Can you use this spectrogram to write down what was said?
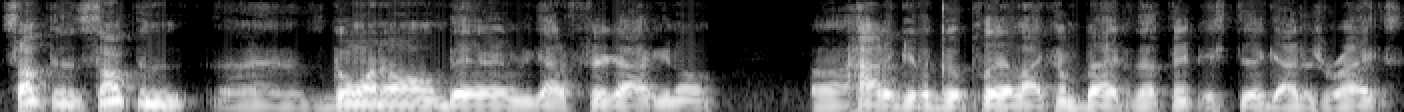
Something, something uh, is going on there, and we got to figure out, you know, uh, how to get a good player like him back because I think they still got his rights.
